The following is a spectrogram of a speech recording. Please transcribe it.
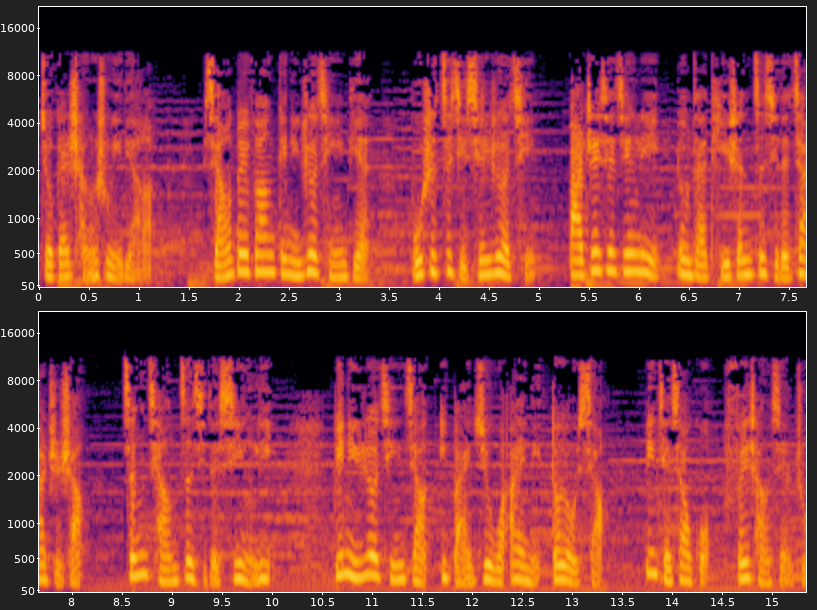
就该成熟一点了。想要对方给你热情一点，不是自己先热情，把这些精力用在提升自己的价值上，增强自己的吸引力，比你热情讲一百句“我爱你”都有效，并且效果非常显著。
